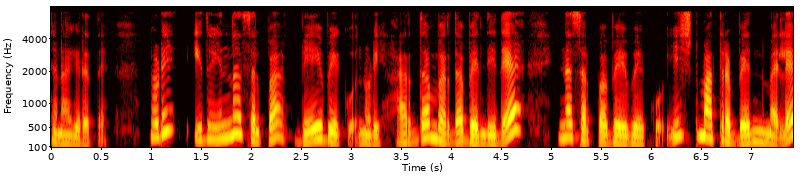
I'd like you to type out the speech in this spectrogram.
ಚೆನ್ನಾಗಿರುತ್ತೆ. ನೋಡಿ, ಇದು ಇನ್ನೂ ಸ್ವಲ್ಪ ಬೇಯಬೇಕು. ನೋಡಿ, ಅರ್ಧಂಬರ್ಧ ಬೆಂದಿದೆ, ಇನ್ನೂ ಸ್ವಲ್ಪ ಬೇಯಬೇಕು. ಇಷ್ಟು ಮಾತ್ರ ಬೆಂದ ಮೇಲೆ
